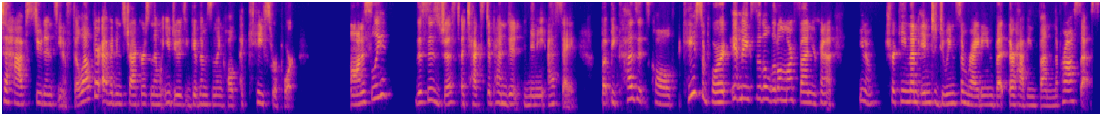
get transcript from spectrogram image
to have students, you know, fill out their evidence trackers. And then what you do is you give them something called a case report. Honestly, this is just a text dependent mini essay. But because it's called a case report, it makes it a little more fun. You're kind of, you know, tricking them into doing some writing, but they're having fun in the process.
